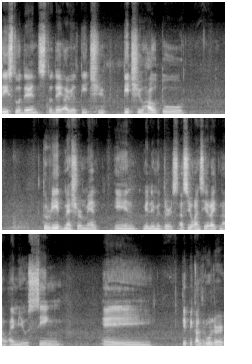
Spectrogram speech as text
day students. Today I will teach you teach you how to to read measurement in millimeters. As you can see right now, I'm using a typical ruler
